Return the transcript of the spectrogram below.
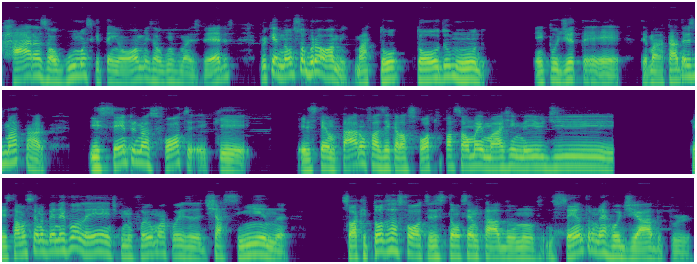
raras algumas que têm homens, alguns mais velhos, porque não sobrou homem, matou todo mundo. Quem podia ter, ter matado, eles mataram. E sempre nas fotos que eles tentaram fazer aquelas fotos para passar uma imagem meio de eles estavam sendo benevolentes, que não foi uma coisa de chacina. Só que todas as fotos eles estão sentados no, no centro, né, rodeado por,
